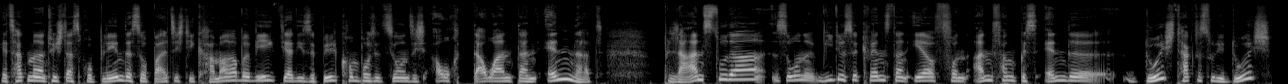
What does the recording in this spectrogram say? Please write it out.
Jetzt hat man natürlich das Problem, dass sobald sich die Kamera bewegt, ja diese Bildkomposition sich auch dauernd dann ändert. Planst du da so eine Videosequenz dann eher von Anfang bis Ende durch? Taktest du die durch?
